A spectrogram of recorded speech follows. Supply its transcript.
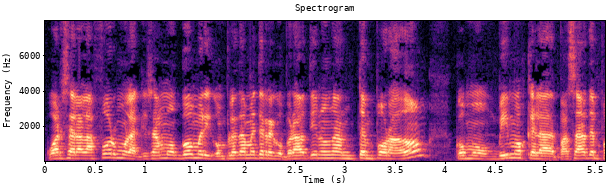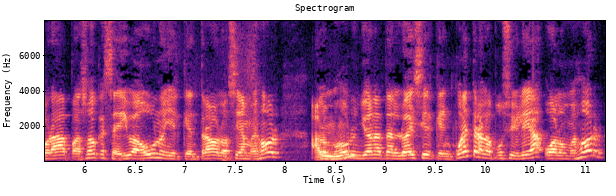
¿Cuál será la fórmula? Quizás Montgomery completamente recuperado tiene un temporadón, como vimos que la pasada temporada pasó, que se iba uno y el que entraba lo hacía mejor. A lo mejor un Jonathan Loaizier que encuentra la posibilidad, o a lo mejor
